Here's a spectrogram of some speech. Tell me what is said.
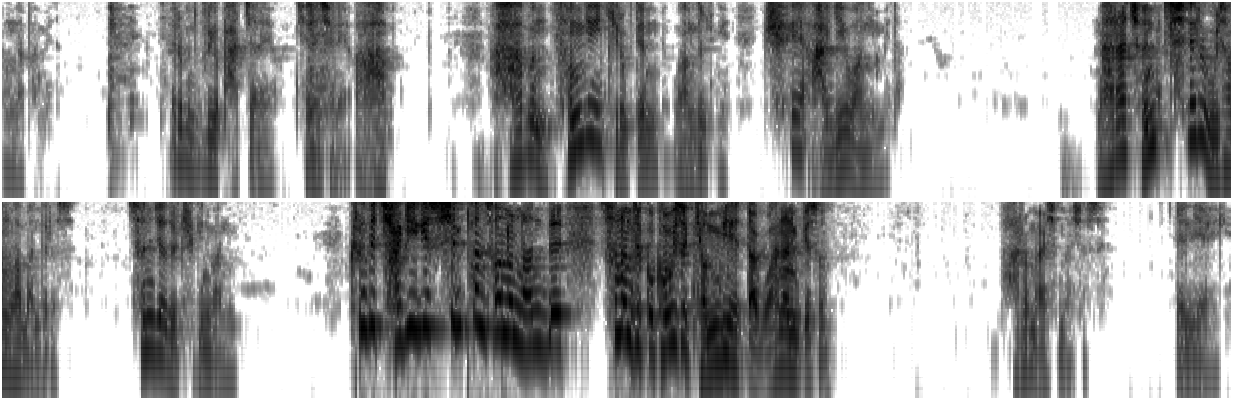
용납합니다. 여러분 우리가 봤잖아요. 지난 시간에 아합. 아합은 성경에 기록된 왕들 중에 최악의 왕입니다. 나라 전체를 우상화 만들었어. 선자들 죽인 왕입니다. 그런데 자기에게 심판 선언하는데 선언 듣고 거기서 겸비했다고 하나님께서 바로 말씀하셨어요. 엘리야에게.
